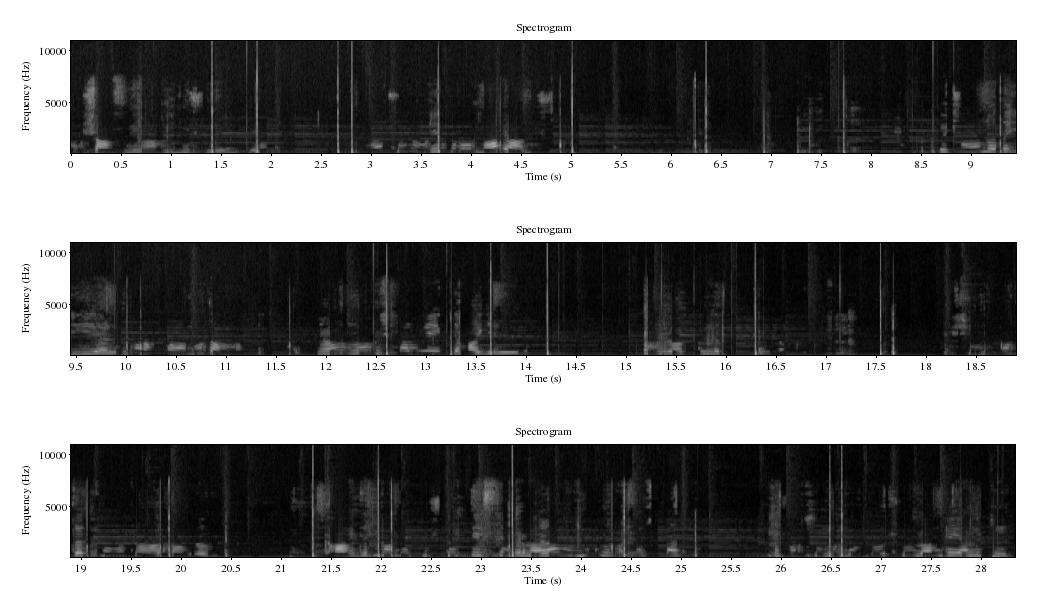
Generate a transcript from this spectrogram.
Çok şanslıyım yalnız düşmeyeyim diye. Ben çünkü buraya kadar bayağı düştüm. Ve çoğunda da iyi yerdi. Ha, tamam buradan mı? Yalnız o dışarı buraya ilk defa geliyorum. Bu hakkında Şimdi burada kanata aldım. Kaydırmadan düşmek de istemiyorum. Ama bu konuda cidden çok sinirim bozdu. Şimdi ben buraya gelmek için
